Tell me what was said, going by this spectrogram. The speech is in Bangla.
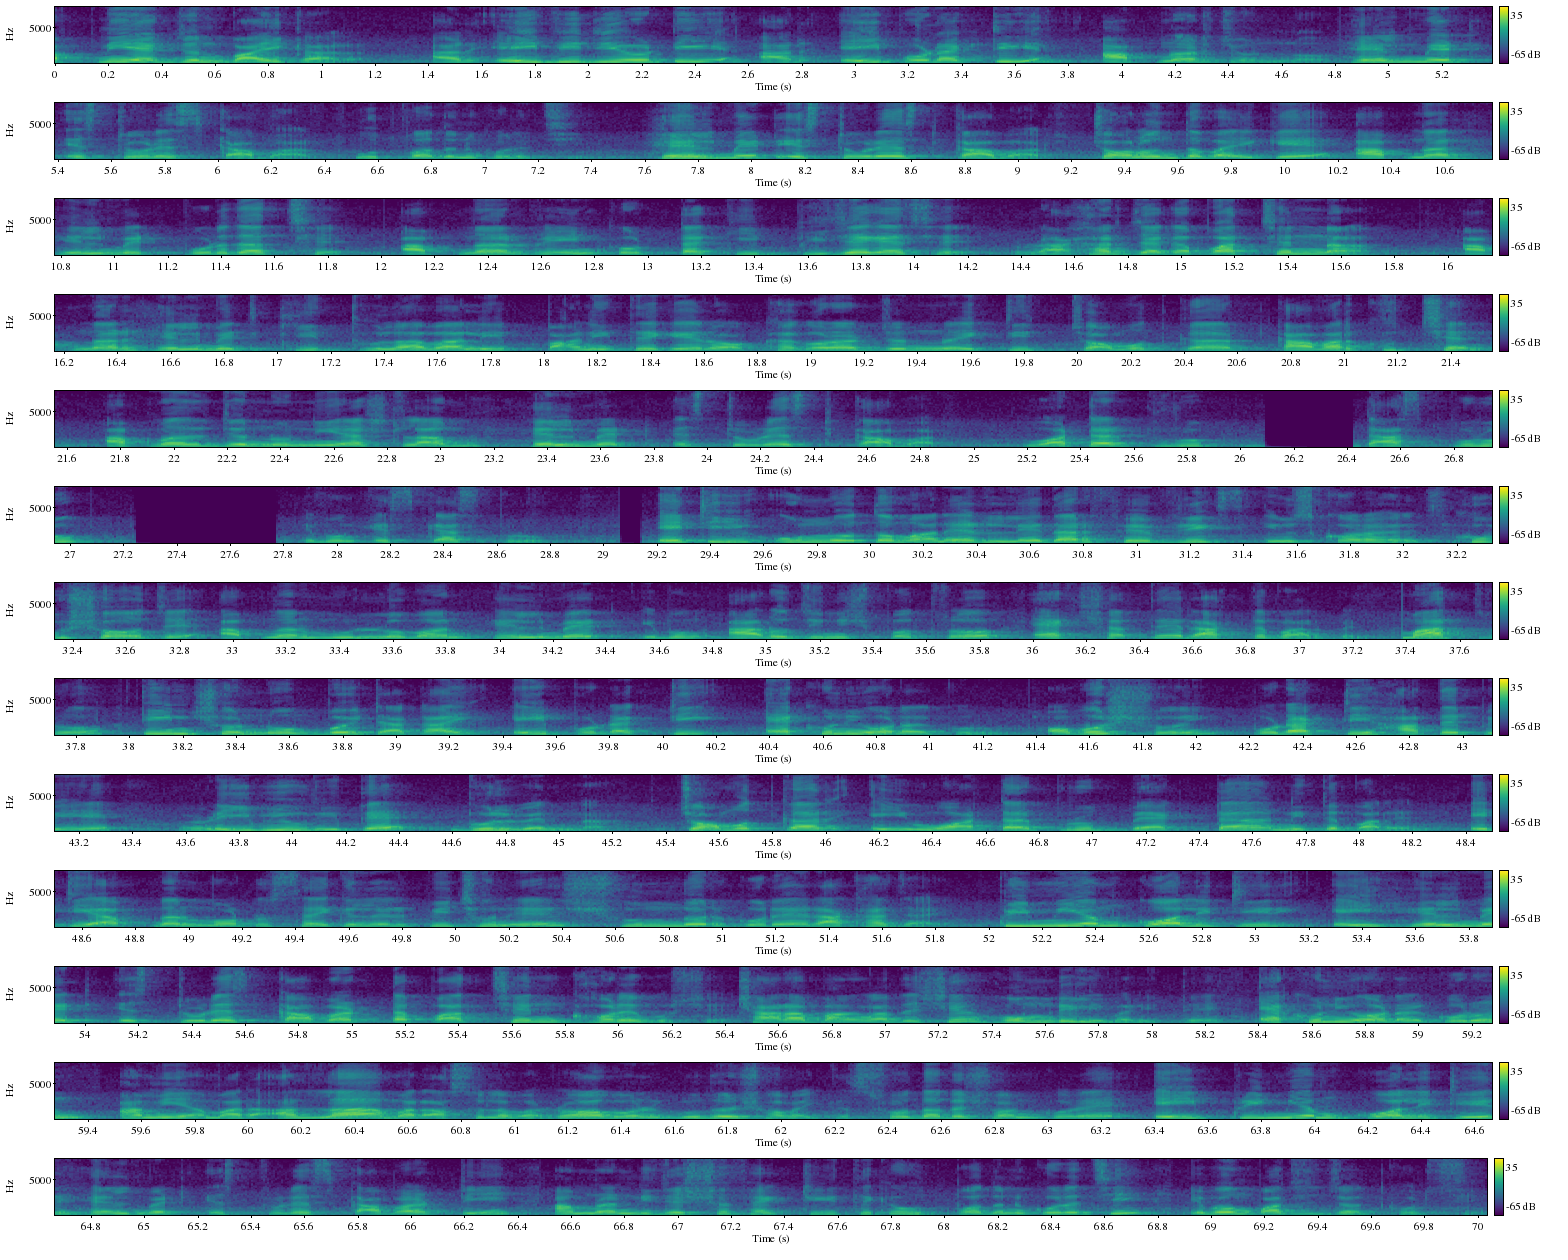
আপনি একজন বাইকার, আর এই ভিডিওটি আর এই প্রোডাক্টটি আপনার জন্য। হেলমেট স্টোরেজ কাভার উৎপাদন করেছি। হেলমেট স্টোরেজ কাভার চলন্ত বাইকে আপনার হেলমেট পড়ে যাচ্ছে, আপনার রেইনকোটটা কি ভিজে গেছে, রাখার জায়গা পাচ্ছেন না, আপনার হেলমেট কি ধুলাবালি পানি থেকে রক্ষা করার জন্য একটি চমৎকার কাভার খুঁজছেন? আপনাদের জন্য নিয়ে আসলাম helmet storage cover. Waterproof, dustproof এবং স্ক্যাচ প্রুফ এটি উন্নত মানের লেদার ফেব্রিক্স ইউজ করা হয়েছে। খুব সহজে আপনার মূল্যবান হেলমেট এবং আরও জিনিসপত্র একসাথে রাখতে পারবেন। মাত্র তিনশো নব্বই টাকায় এই প্রোডাক্টটি এখনই অর্ডার করুন। অবশ্যই প্রোডাক্টটি হাতে পেয়ে রিভিউ দিতে ভুলবেন না। চমৎকার এই ওয়াটারপ্রুফ ব্যাগটা নিতে পারেন। এটি আপনার মোটরসাইকেলের পিছনে সুন্দর করে রাখা যায়। প্রিমিয়াম কোয়ালিটির এই হেলমেট স্টোরেজ কাভারটা পাচ্ছেন ঘরে বসে। সারা বাংলাদেশে হোম ডেলিভারিতে এখনই অর্ডার করুন। আমি আমার আল্লাহ, আমার রাসুল, আমার রব, আমার গুদন সবাইকে শ্রদ্ধাদেশন করে এই প্রিমিয়াম কোয়ালিটির হেলমেট স্টোরেজ কাভারটি আমরা নিজস্ব ফ্যাক্টরি থেকে উৎপাদন করেছি এবং বাজারজাত করছি।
